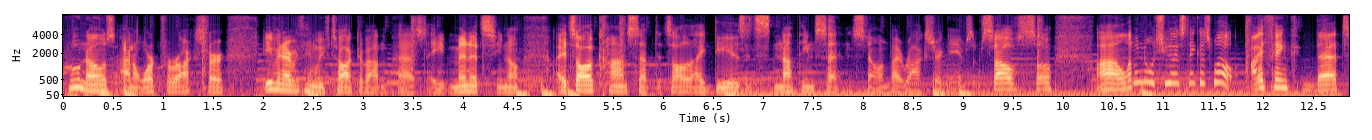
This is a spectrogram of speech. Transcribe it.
Who knows? I don't work for Rockstar. Even everything we've talked about in the past eight minutes, you know, it's all concept, it's all ideas, it's nothing set in stone by Rockstar Games themselves. So uh, let me know what you guys think as well. I think that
